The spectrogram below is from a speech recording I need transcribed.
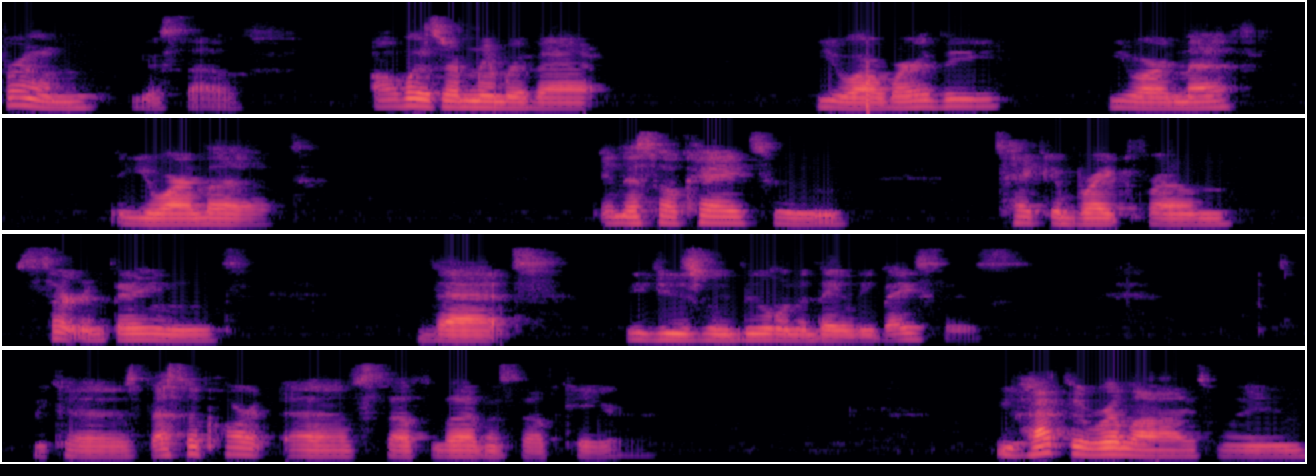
from yourself, always remember that you are worthy, you are enough, you are loved. And it's okay to take a break from certain things that you usually do on a daily basis because that's a part of self love and self care. You have to realize when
